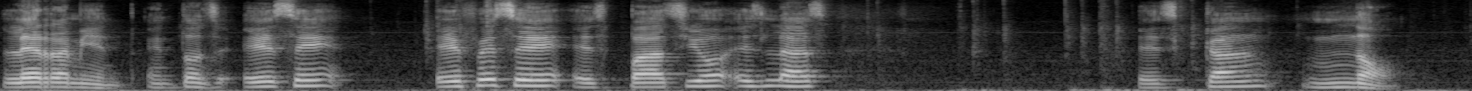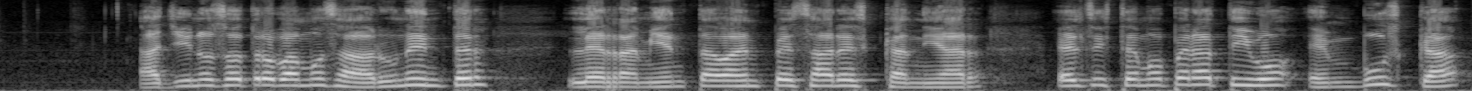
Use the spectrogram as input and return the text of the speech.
la herramienta. Entonces, SFC espacio slash scan no. Allí nosotros vamos a dar un enter. La herramienta va a empezar a escanear el sistema operativo en busca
